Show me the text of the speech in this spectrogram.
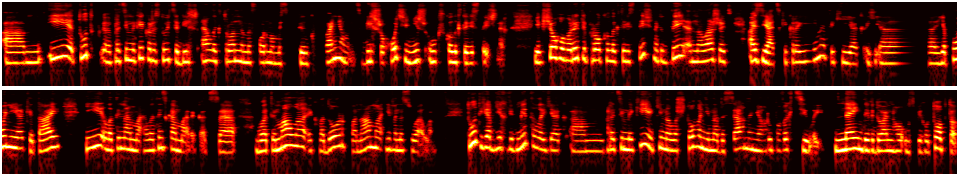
А, і тут е, працівники користуються більш електронними формами спілкування, більш охочі, ніж у колективістичних. Якщо говорити про колективістичне, туди належать азіатські країни, такі як е, Японія, Китай і Латина, Латинська Америка. Це Гватемала, Еквадор, Панама і Венесуела. Тут я б їх відмітила як ем, працівники, які налаштовані на досягнення групових цілей, не індивідуального успіху. Тобто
